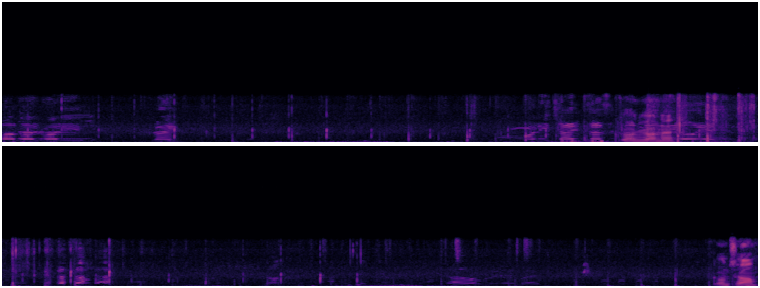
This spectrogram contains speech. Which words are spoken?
Well done, Ronnie. Great. Ronnie James hasn't Go on, got Ronnie. that deal yet. Oh, real, man. Go Tom.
